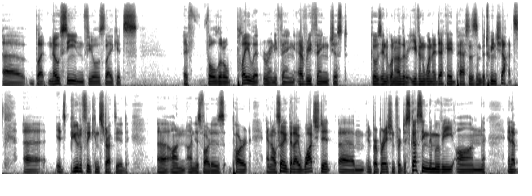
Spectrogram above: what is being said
uh, but no scene feels like it's a full little playlet or anything. Everything just goes into one another, even when a decade passes in between shots. Uh, it's beautifully constructed. Uh, on Agnes Varda's part, and I'll say that I watched it um, in preparation for discussing the movie on, and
